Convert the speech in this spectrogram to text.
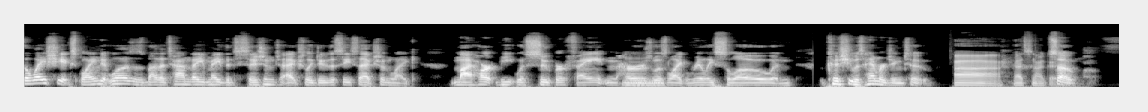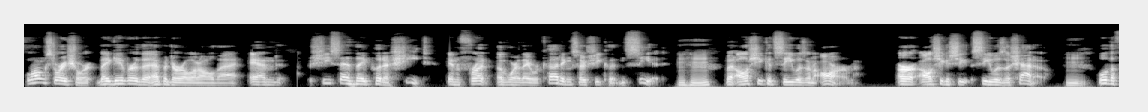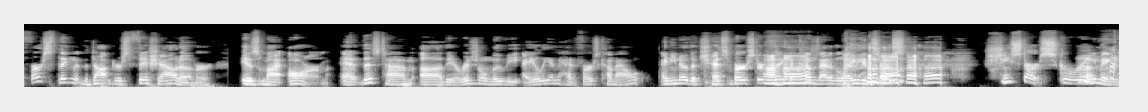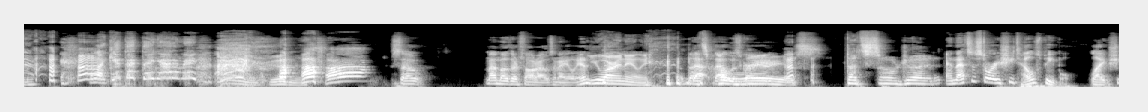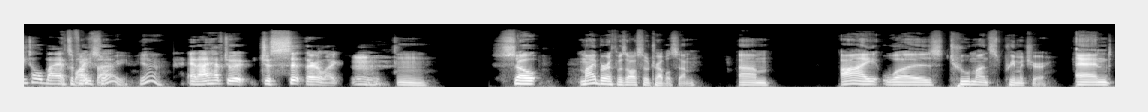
the way she explained it was is by the time they made the decision to actually do the C-section, like my heartbeat was super faint and hers Mm. was like really slow and cuz she was hemorrhaging too. Ah, that's not good. So, long story short, they give her the epidural and all that, and she said they put a sheet in front of where they were cutting so she couldn't see it. Mm-hmm. But all she could see was an arm. Or all she could see was a shadow. Mm. Well, the first thing that the doctors fish out of her is my arm. And at this time, uh, the original movie Alien had first come out. And you know the chest burster thing that Uh-huh. comes out of the lady and starts. she starts screaming. Like, get that thing out of me! Ah! Oh my goodness. So, my mother thought I was an alien. You are an alien. That's that was great. hilarious. That's so good. and that's a story she tells people. Like, she told my That's a funny ex-wife that. story. Yeah. And I have to just sit there like, mm. Mm. So, my birth was also troublesome. Um, I was two months premature, and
